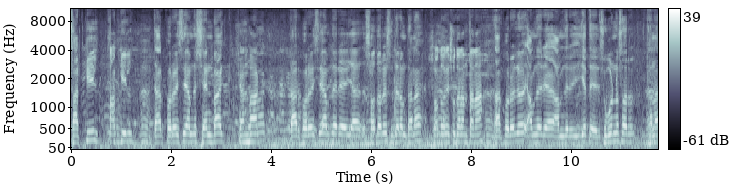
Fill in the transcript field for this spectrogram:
সাতকিল সাতকিল তারপর হয়েছে আমাদের সেনবাগ। শানবাগ তারপর হয়েছে আমাদের সদরে সুদারাম থানা। সদরে সুদারাম থানা। তারপর হলো আমাদের আমাদের ইয়েতে সুবর্ণচর থানা।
